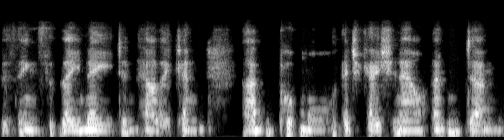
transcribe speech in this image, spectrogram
the things that they need and how they can um, put more education out and um,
